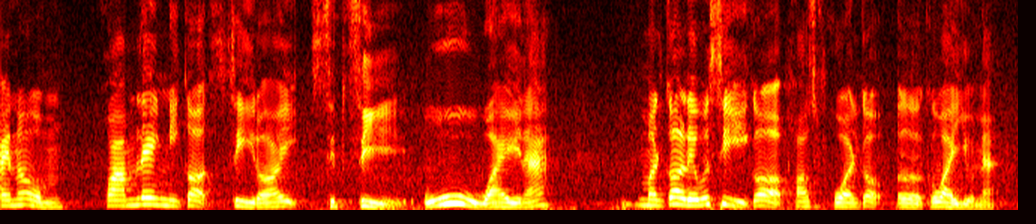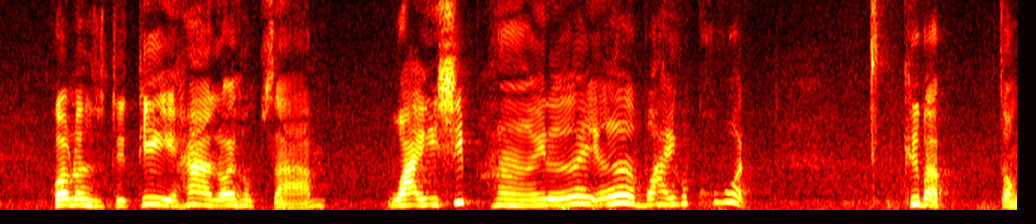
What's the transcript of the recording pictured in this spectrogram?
ล์นะผม ความเร่งนี่ก็ 414 อู้ไวนะ มันก็เลเวล4ก็พอสมควรก็เออ ก็ไวอยู่นะ ความเร็วสุดที่ 563 ไวชิบหายเลย เออ ไวโคตร คือแบบ สอง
